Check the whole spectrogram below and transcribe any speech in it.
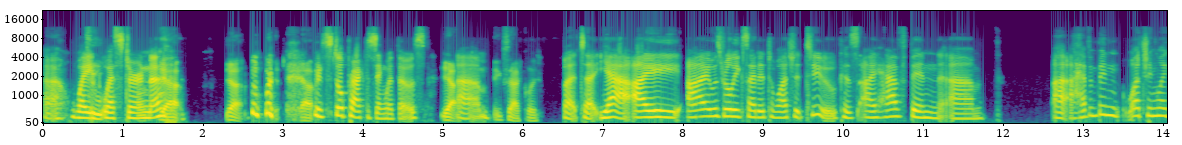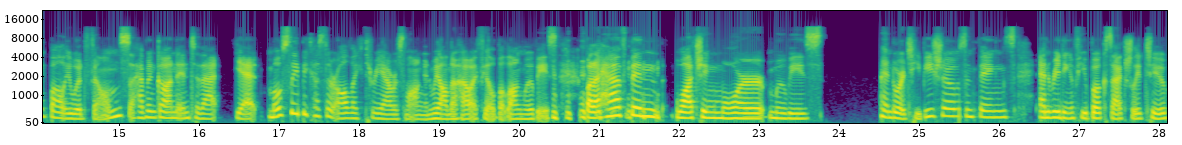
uh, white Too- Western. Uh, Yeah. Yeah. we're, Yeah. we're still practicing with those. Yeah. Um, Exactly. but uh, yeah, I I was really excited to watch it too because I have been um, I haven't been watching like Bollywood films. I haven't gone into that yet, mostly because they're all like three hours long, and we all know how I feel about long movies. but I have been watching more movies and or TV shows and things, and reading a few books actually too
